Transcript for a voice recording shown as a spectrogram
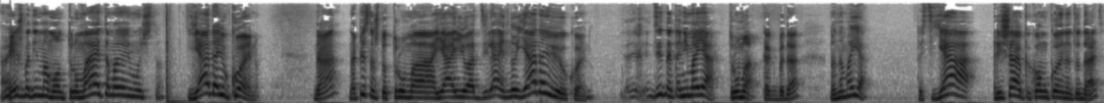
Рейш Бадин Мамон, трума это мое имущество. Я даю коину. Да? Написано, что трума, я ее отделяю, но я даю ее коину. Действительно, это не моя трума, как бы, да? Но она моя. То есть я решаю, какому коину это дать.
